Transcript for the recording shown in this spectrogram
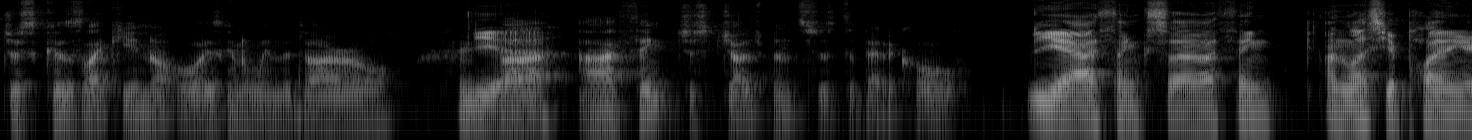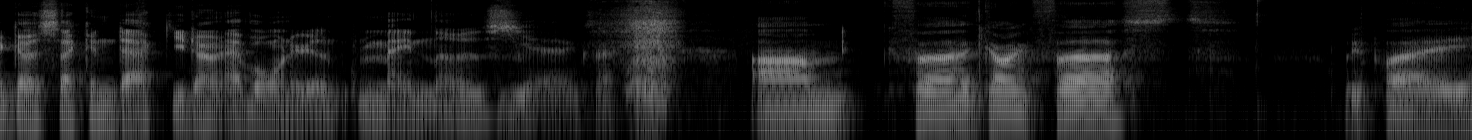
just because like you're not always going to win the die roll. Yeah. But I think just judgment's just a better call. Yeah, I think so. I think unless you're playing a go second deck, you don't ever want to main those. Yeah, exactly. Um, for going first, we play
